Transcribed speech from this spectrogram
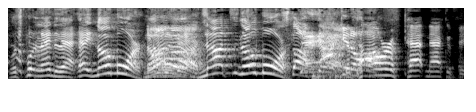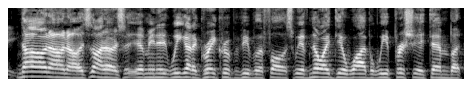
Let's put an end to that. Hey, no more. No, more. Not no more. Stop that. The power of Pat McAfee. No, no, no. It's not us. I mean, it, we got a great group of people that follow us. We have no idea why, but we appreciate them. But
